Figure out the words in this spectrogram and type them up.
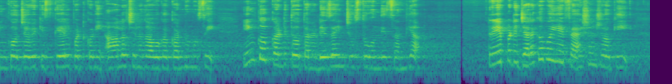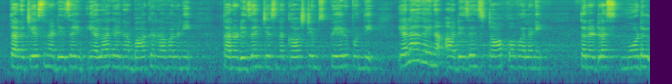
ఇంకో చెవికి స్కేల్ పట్టుకొని ఆలోచనగా ఒక కన్ను మూసి ఇంకో కంటితో తన డిజైన్ చూస్తూ ఉంది సంధ్య. రేపటి జరగబోయే ఫ్యాషన్ షోకి తను చేసిన డిజైన్ ఎలాగైనా బాగా రావాలని తను డిజైన్ చేసిన కాస్ట్యూమ్స్ పేరు పొంది ఎలాగైనా ఆ డిజైన్స్ టాప్ అవ్వాలని తన డ్రెస్ మోడల్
